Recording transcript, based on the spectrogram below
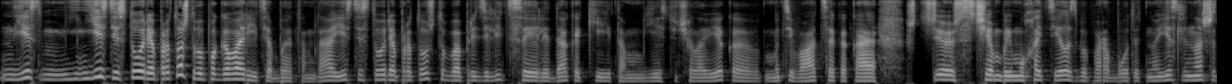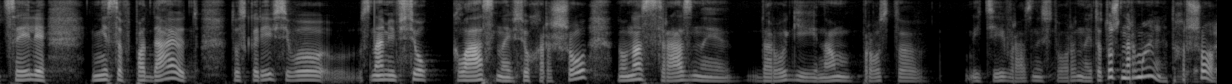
есть, есть история про то, чтобы поговорить об этом, да, есть история про то, чтобы определить цели, да, какие там есть у человека, мотивация какая, с чем бы ему хотелось бы поработать. Но если наши цели не совпадают, то, скорее всего, с нами все классно и все хорошо, но у нас разные дороги, и нам просто идти в разные стороны. Это тоже нормально, это хорошо.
